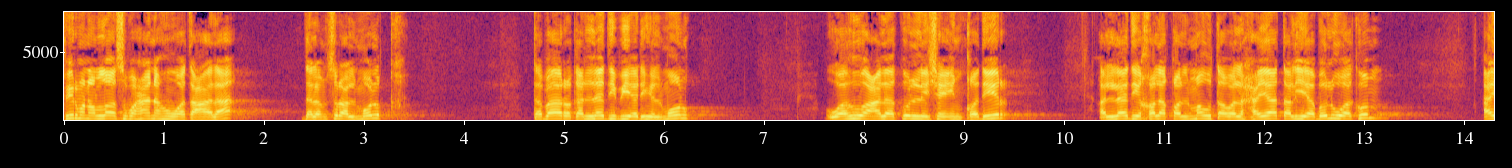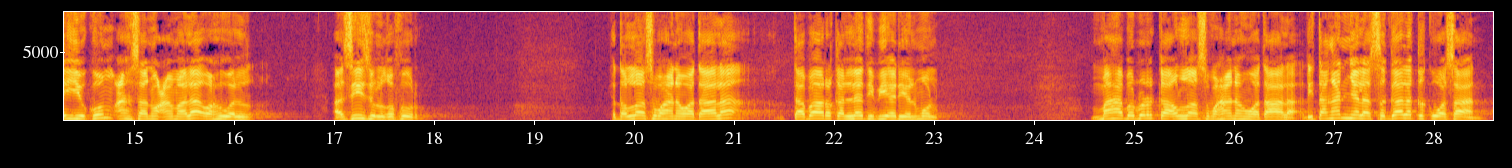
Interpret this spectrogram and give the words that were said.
firman Allah Subhanahu wa taala dalam surah Al-Mulk Tabarakalladzi biyadihi al-mulk wa huwa ala kulli syai'in qadir alladzi khalaqal mauta wal hayata liyabluwakum ayyukum ahsanu amala wa huwal azizul ghafur Kata Allah Subhanahu wa taala Tabarakalladzi biyadihil mulk. Maha berberkah Allah Subhanahu wa taala. Di tangannya lah segala kekuasaan.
